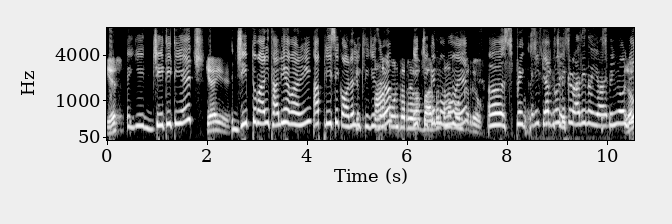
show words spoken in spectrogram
यस ये जी टी टी एच क्या ये? जीप तुम्हारी थाली हमारी। आप प्लीज़ एक ऑर्डर लिख लीजिए जरा। एक चिकन मोमो है। स्प्रिंग क्या स्प्रिंग रोल भी करवा ली ना यार spring roll hello?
